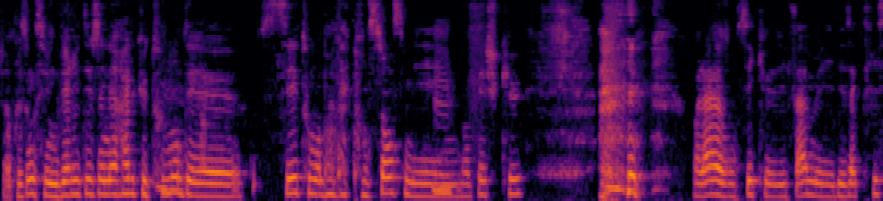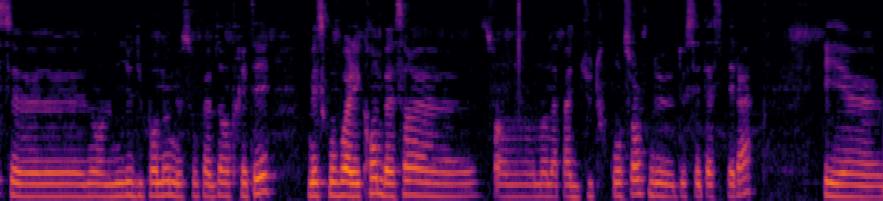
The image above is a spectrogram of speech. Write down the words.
j'ai l'impression que c'est une vérité générale que tout le monde est, sait, tout le monde en a conscience, mais mm. n'empêche que, voilà, on sait que les femmes et les actrices euh, dans le milieu du porno ne sont pas bien traitées, mais ce qu'on voit à l'écran, bah, ça, euh, on n'en a pas du tout conscience de, de cet aspect-là. Et, euh,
